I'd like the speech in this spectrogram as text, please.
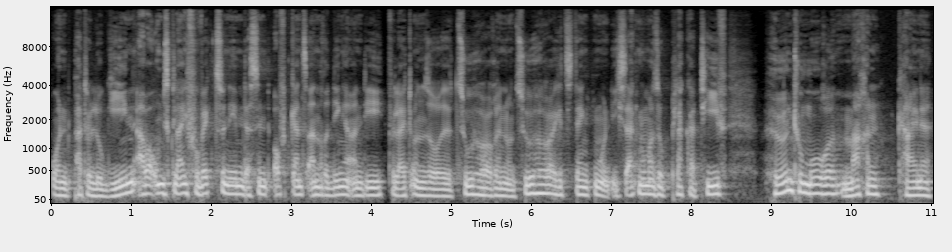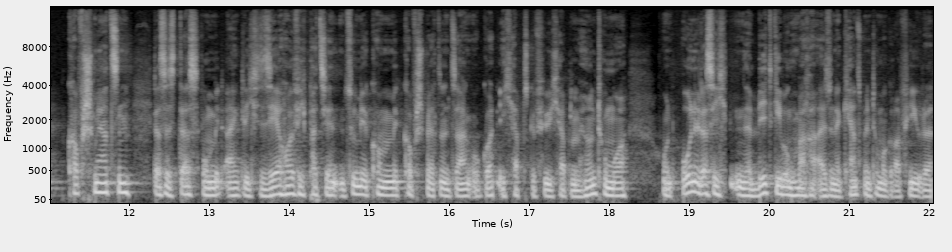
und Pathologien. Aber um es gleich vorwegzunehmen, das sind oft ganz andere Dinge, an die vielleicht unsere Zuhörerinnen und Zuhörer jetzt denken. Und ich sage nur mal so plakativ, Hirntumore machen keine Kopfschmerzen. Das ist das, womit eigentlich sehr häufig Patienten zu mir kommen mit Kopfschmerzen und sagen, oh Gott, ich habe das Gefühl, ich habe einen Hirntumor. Und ohne dass ich eine Bildgebung mache, also eine Kernspintomographie oder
